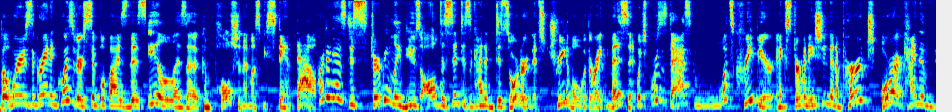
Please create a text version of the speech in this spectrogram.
But whereas the Grand Inquisitor simplifies this ill as a compulsion that must be stamped out, Partagaz disturbingly views all dissent as a kind of disorder that's treatable with the right medicine, which forces us to ask, what's creepier, an extermination and a purge, or a kind of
